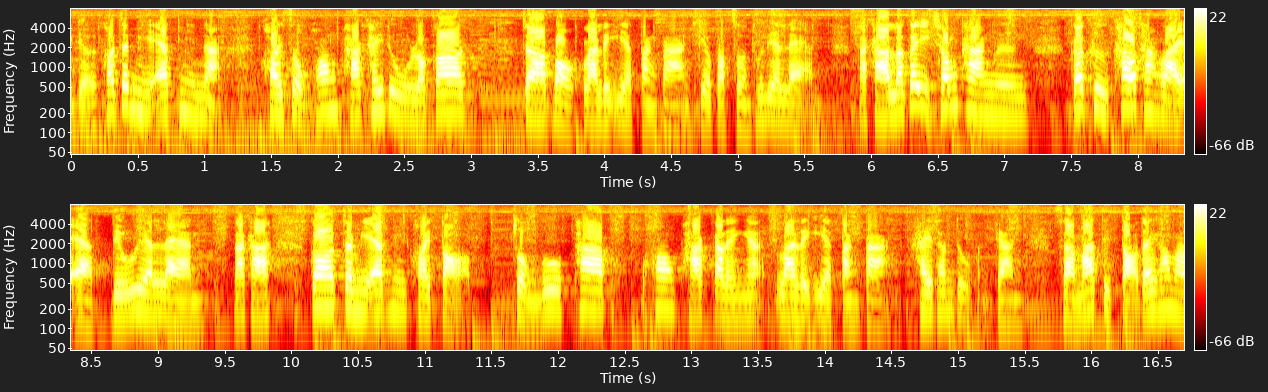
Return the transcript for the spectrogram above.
เดี๋ยวเขาจะมีแอดมินอะคอยส่งห้องพักให้ดู แล้วก็จะบอกรายละเอียดต่างๆ เกี่ยวกับสวนทุเรียนแลนด์นะคะ แล้วก็อีกช่องทางหนึ่งก็คือเข้าทางไลน์แอดดิวเรียนแลนด์นะคะ ก็จะมีแอดมินคอยตอบส่งรูปภาพห้องพักอะไรเงี้ยรายละเอียดต่างๆ ให้ท่านดูเหมือนกัน สามารถติดต่อได้เข้ามา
